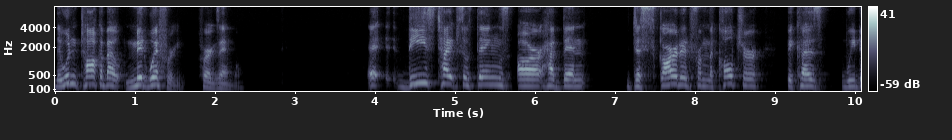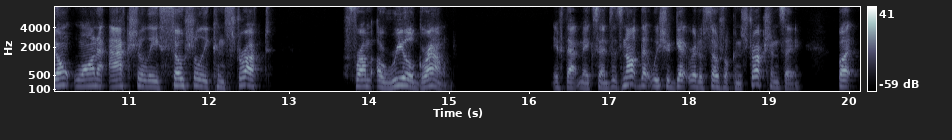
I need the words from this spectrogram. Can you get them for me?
they wouldn't talk about midwifery, for example. It, eh, these types of things are have been discarded from the culture because we don't want to actually socially construct from a real ground if that makes sense. It's not that we should get rid of social construction say but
